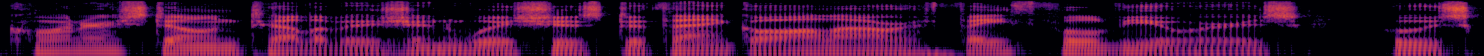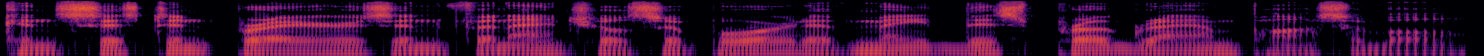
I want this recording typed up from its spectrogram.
Cornerstone Television wishes to thank all our faithful viewers whose consistent prayers and financial support have made this program possible.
